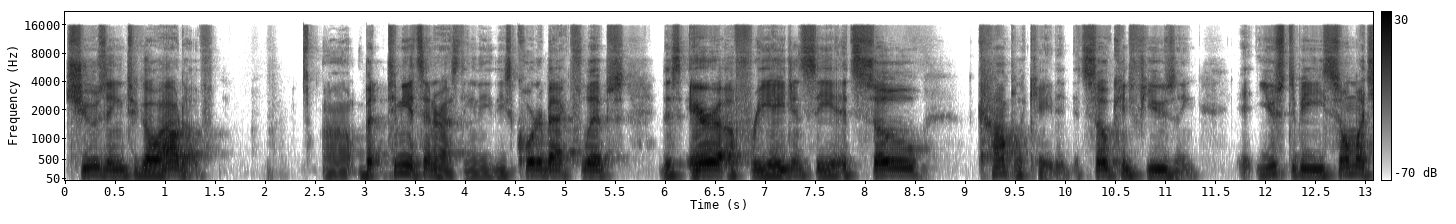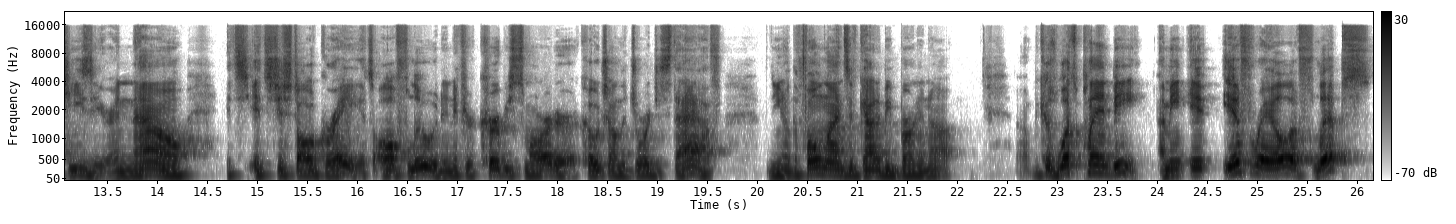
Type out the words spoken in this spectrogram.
choosing to go out of. Uh, but to me, it's interesting. These quarterback flips, this era of free agency, it's so complicated. It's so confusing. It used to be so much easier. And now it's it's just all gray. It's all fluid. And if you're Kirby Smart or a coach on the Georgia staff, you know the phone lines have got to be burning up. Uh, because what's Plan B? I mean, if if Raiola flips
